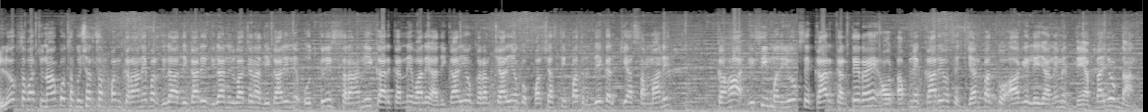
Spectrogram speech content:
लोकसभा चुनाव को सकुशल संपन्न कराने पर जिला अधिकारी, जिला निर्वाचन अधिकारी ने उत्कृष्ट सराहनीय कार्य करने वाले अधिकारियों, कर्मचारियों को प्रशस्ति पत्र देकर किया सम्मानित। कहा, इसी मनयोग से कार्य करते रहें और अपने कार्यों से जनपद को आगे ले जाने में दें अपना योगदान।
